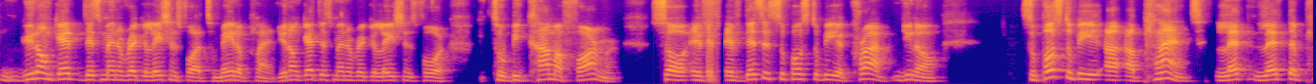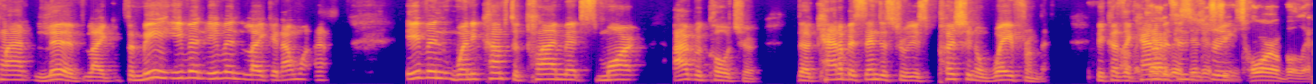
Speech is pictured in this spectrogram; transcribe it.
you don't get this many regulations for a tomato plant. You don't get this many regulations for to become a farmer. So if if this is supposed to be a crop you know supposed to be a, a plant let let the plant live. Like for me even even like and i want even when it comes to climate smart agriculture the cannabis industry is pushing away from it because the, the, cannabis, cannabis industry, industry, is horrible in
